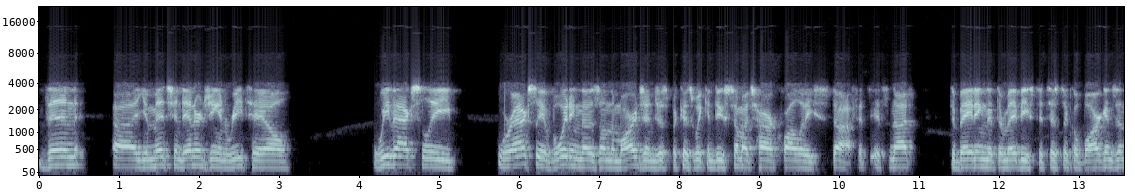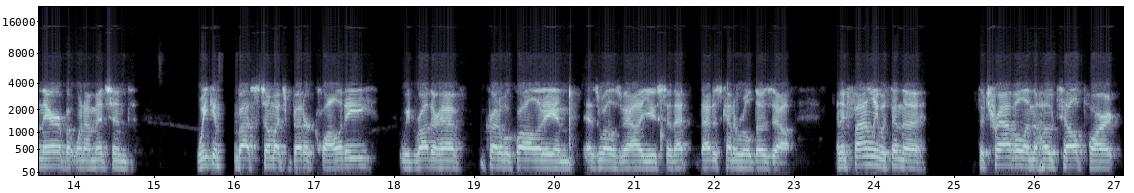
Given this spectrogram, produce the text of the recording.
Then uh, you mentioned energy and retail. We've actually we're actually avoiding those on the margin just because we can do so much higher quality stuff. It's it's not debating that there may be statistical bargains in there, but when I mentioned we can buy so much better quality, we'd rather have incredible quality and as well as value. So that that has kind of ruled those out. And then finally, within the the travel and the hotel part,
